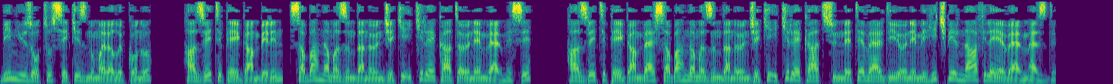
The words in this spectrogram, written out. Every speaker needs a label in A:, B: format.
A: 1138 numaralı konu, Hazreti Peygamber'in, sabah namazından önceki iki rekata önem vermesi, Hazreti Peygamber sabah namazından önceki iki rekat sünnete verdiği önemi hiçbir nafileye vermezdi.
